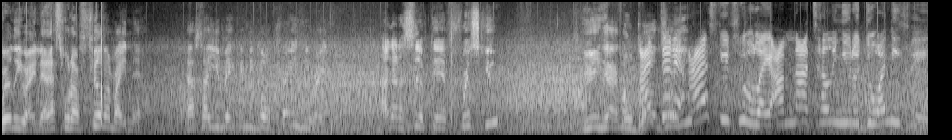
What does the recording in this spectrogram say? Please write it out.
really right now. That's what I'm feeling right now. That's how you're making me go crazy right now. I gotta sit up there and frisk you. You ain't got no I didn't you. ask you to. Like, I'm not telling you to do anything.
